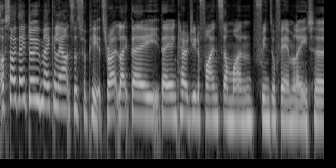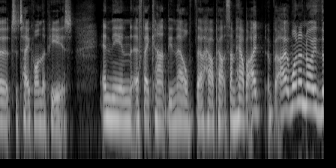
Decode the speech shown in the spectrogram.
Oh, So they do make allowances for pets, right? Like they they encourage you to find someone, friends or family, to to take on the pet, and then if they can't, then they'll they'll help out somehow. But I I want to know the,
